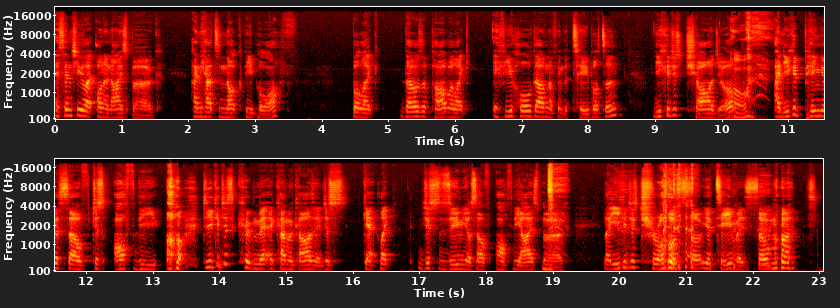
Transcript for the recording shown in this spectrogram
essentially like on an iceberg and you had to knock people off but like there was a part where like if you hold down i think the two button you could just charge up Oh, and you could ping yourself just off the you could just commit a kamikaze and just get like just zoom yourself off the iceberg like you could just troll so your teammates so much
